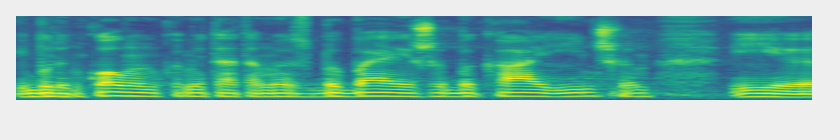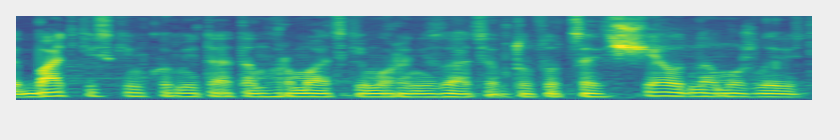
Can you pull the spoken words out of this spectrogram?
і будинковим комітетом, і СББ, і ЖБК, і іншим, і батьківським комітетам, громадським організаціям. Тобто це ще одна можливість.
